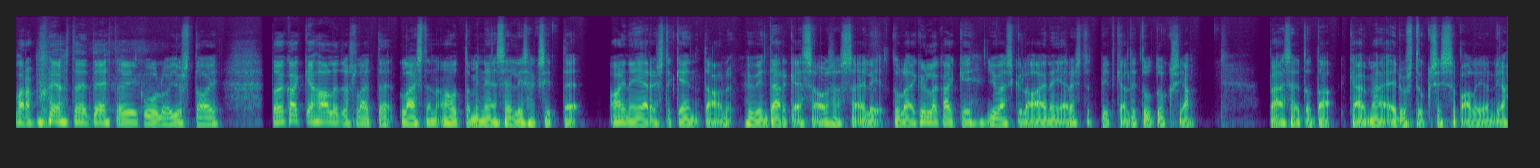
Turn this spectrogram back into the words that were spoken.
varapuheenjohtajan tehtäviin kuuluu just toi, toi kaikkien hallituslaisten auttaminen ja sen lisäksi sitten ainejärjestökenttä on hyvin tärkeässä osassa, eli tulee kyllä kaikki Jyväskylän ainejärjestöt pitkälti tutuksi ja pääsee tota käymään edustuksissa paljon ja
